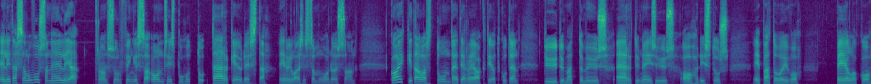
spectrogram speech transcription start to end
Eli tässä luvussa neljä Transsurfingissa on siis puhuttu tärkeydestä erilaisissa muodoissaan. Kaikki tällaiset tunteet ja reaktiot, kuten tyytymättömyys, ärtyneisyys, ahdistus, epätoivo, pelko,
